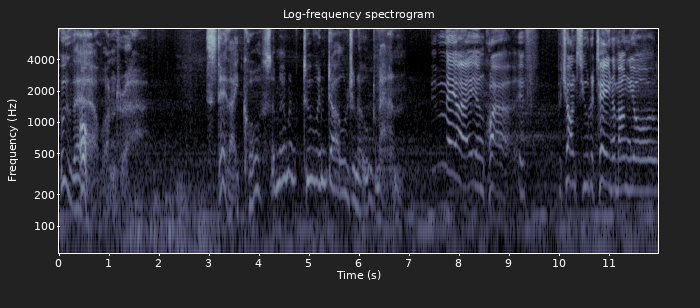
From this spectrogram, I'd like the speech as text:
Who there, wanderer? Stay thy course a moment to indulge an old man. May I inquire if perchance you retain among your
